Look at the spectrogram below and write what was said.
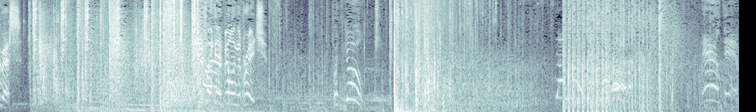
Progress. Halfway done building the bridge. Let's go! Nailed him!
